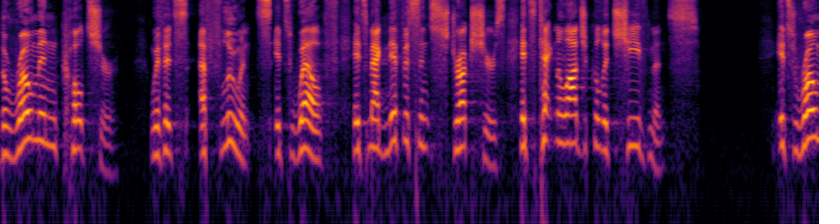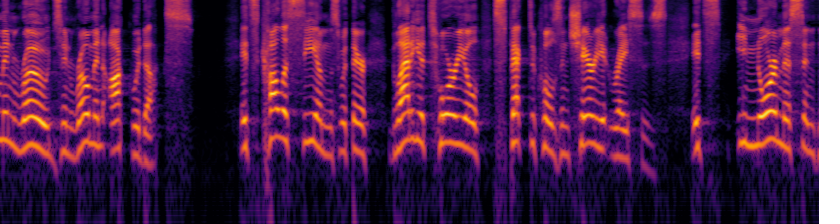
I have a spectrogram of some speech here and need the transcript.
the Roman culture with its affluence, its wealth, its magnificent structures, its technological achievements, its Roman roads and Roman aqueducts its colosseums with their gladiatorial spectacles and chariot races, its enormous and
